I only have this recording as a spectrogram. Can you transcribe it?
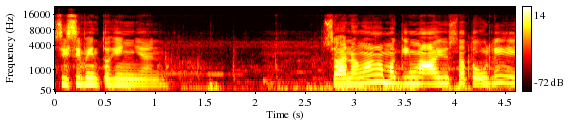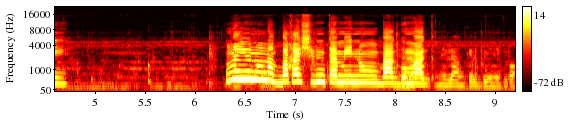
sisimintuhin yan. Sana nga maging maayos na to uli eh. Ngayon nung nagbakasyon kami nung bago mag Nila Uncle Benny po.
